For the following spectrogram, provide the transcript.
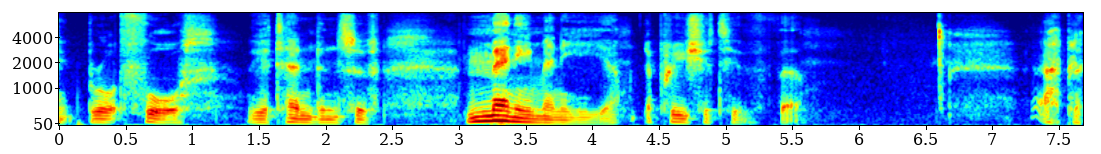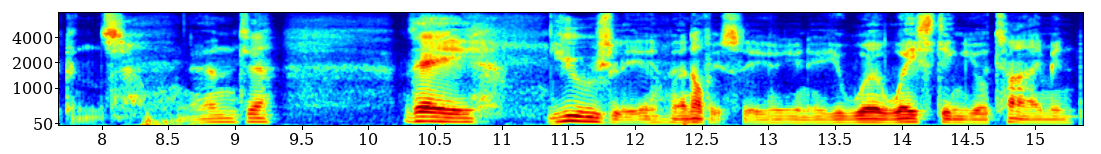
it brought forth the attendance of many, many uh, appreciative uh, applicants, and uh, they usually, and obviously, you know, you were wasting your time in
